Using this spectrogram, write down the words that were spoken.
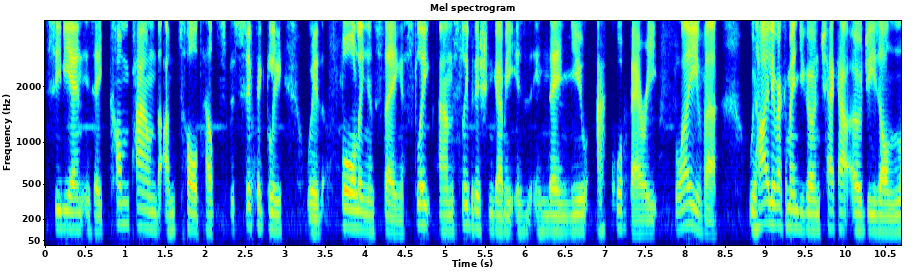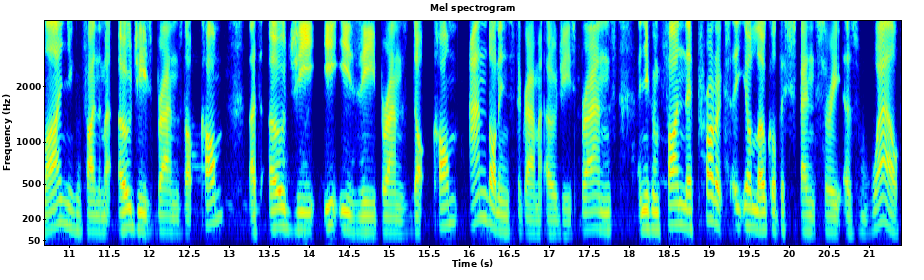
CBN is a compound that I'm told helps specifically with falling and staying asleep, and the Sleep Edition gummy is in their new aquaberry flavor. We highly recommend you go and check out OGeez online. You can find them at ogeezbrands.com. That's O G E E Z brands.com and on Instagram at OGeez Brands. And you can find their products at your local dispensary as well.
